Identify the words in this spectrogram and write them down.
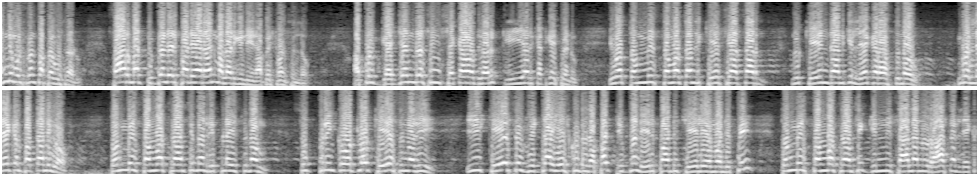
అన్ని ముట్టుకొని తప్ప కూర్చున్నాడు. సార్ మా ట్రిబ్యునల్ ఏర్పాటు అని మళ్ళీ అడిగింది నేను అపెక్స్ కౌన్సిల్లో. అప్పుడు గజేంద్ర సింగ్ షెకావత్ గారు క్లియర్ కట్గా అయిపోయాడు ఇవో తొమ్మిది సంవత్సరానికి కేసీఆర్ సార్ నువ్వు కేంద్రానికి లేఖ రాస్తున్నావు? ఇంకో లేఖలు పట్టాలి ఇగో. తొమ్మిది సంవత్సరాల నుంచి మేము రిప్లై ఇస్తున్నాం. సుప్రీంకోర్టులో కేసు ఉన్నది. ఈ కేసు విత్డ్రా చేసుకుంటే తప్ప ట్రిబ్యునల్ ఏర్పాటు చేయలేము అని చెప్పి తొమ్మిది సంవత్సరాల నుంచి గిన్ని సార్లు నువ్వు రాసిన లేఖ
